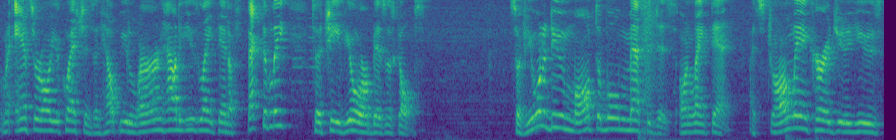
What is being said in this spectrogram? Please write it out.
I'm going to answer all your questions and help you learn how to use LinkedIn effectively to achieve your business goals. So if you want to do multiple messages on LinkedIn, I strongly encourage you to use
